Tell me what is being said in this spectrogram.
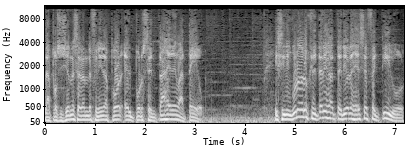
las posiciones serán definidas por el porcentaje de bateo. Y si ninguno de los criterios anteriores es efectivo,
